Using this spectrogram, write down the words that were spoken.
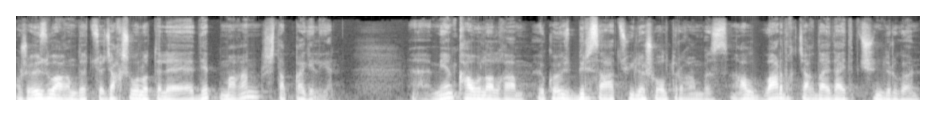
ошо өз убагында өтсө жакшы болот эле деп маган штабка келген. Мен кабыл алгам экөөбүз бир саат сүйлөшүп олтурганбыз. Ал баардык жагдайды айтып түшүндүргөн.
